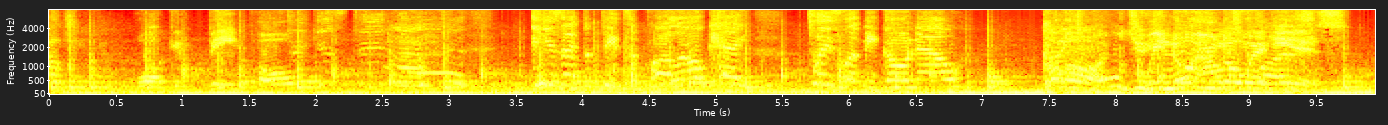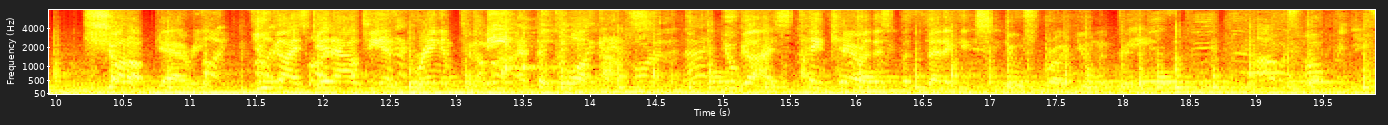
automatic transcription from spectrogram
Algie? Walking beanpole? He's at the pizza parlor, okay? Please let me go now. Come on! told you we you know you know where he is! Shut up, Gary. You guys get Algie and bring him to me at the clubhouse. You guys, take care of this pathetic excuse for a human being. I was hoping you'd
